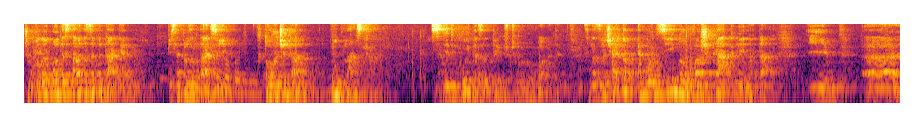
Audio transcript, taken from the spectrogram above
що коли ви будете ставити запитання після презентації, хто вже читав, будь ласка, слідкуйте за тим, що ви говорите. Це надзвичайно емоційно важка книга, так? І е,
